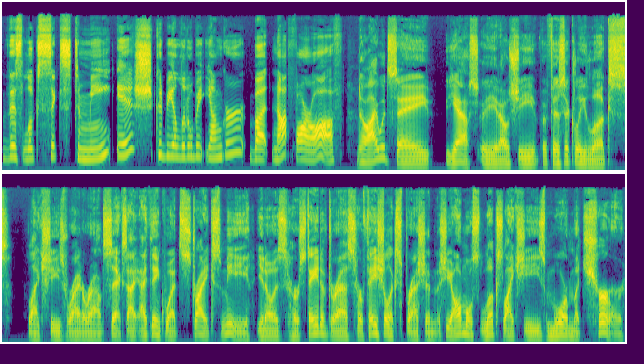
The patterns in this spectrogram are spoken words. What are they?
This looks six to me ish, could be a little bit younger, but not far off. No, I would say yes. You know, she physically looks like she's right around six. I, I, think what strikes me, you know, is her state of dress, her facial expression. She almost looks like she's more mature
